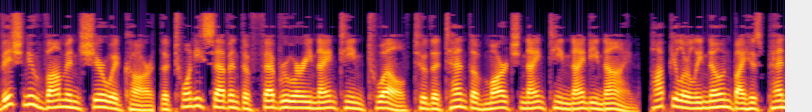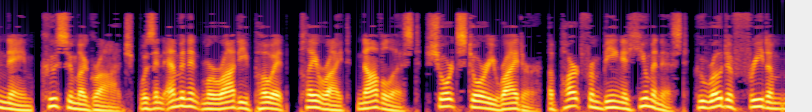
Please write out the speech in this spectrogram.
Vishnu Vaman Shirwadkar, the 27th of February 1912 to the 10th of March 1999, popularly known by his pen name Kusumagraj, was an eminent Marathi poet, playwright, novelist, short story writer. Apart from being a humanist, who wrote of freedom,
